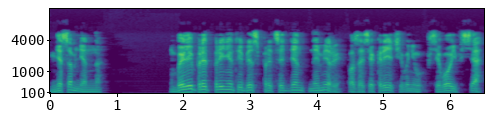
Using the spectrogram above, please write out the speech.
несомненно. Были предприняты беспрецедентные меры по засекречиванию всего и вся.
